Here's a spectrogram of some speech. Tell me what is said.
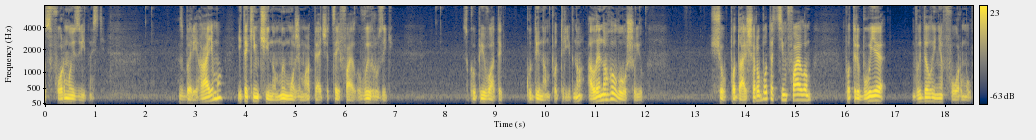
з формою звітності. Зберігаємо, і таким чином ми можемо опять же, цей файл вигрузити, скопіювати куди нам потрібно, але наголошую, що подальша робота з цим файлом потребує видалення формул,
